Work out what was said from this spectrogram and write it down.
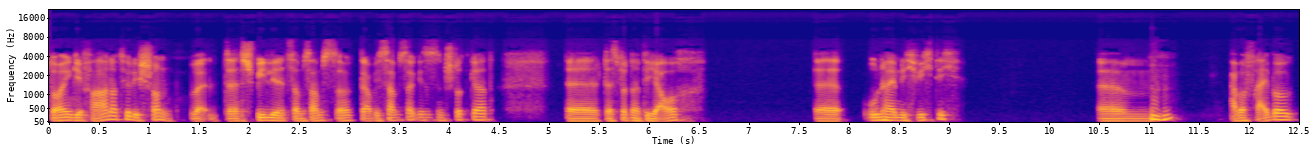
doch in Gefahr natürlich schon, weil das Spiel jetzt am Samstag, glaube ich, Samstag ist es in Stuttgart, äh, das wird natürlich auch äh, unheimlich wichtig. Ähm, mhm. Aber Freiburg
